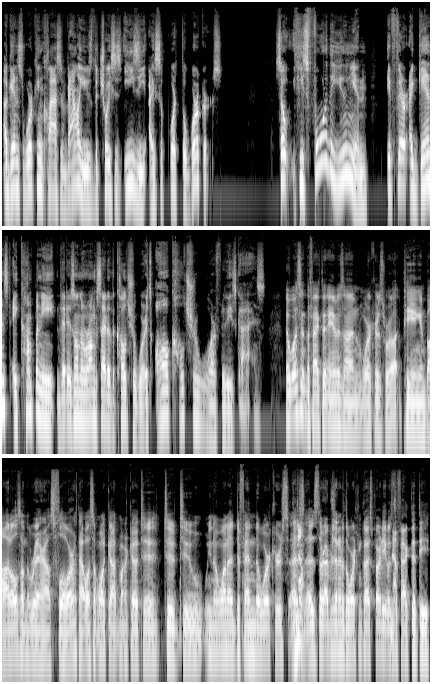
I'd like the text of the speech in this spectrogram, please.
against working class values, the choice is easy. I support the workers. So he's for the union if they're against a company that is on the wrong side of the culture war. It's all culture war for these guys. It wasn't the fact that Amazon workers were peeing in bottles on the warehouse floor. That wasn't what got Marco to to to you know want to defend the workers as no. as the representative of the working class party. It was no. the fact that the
